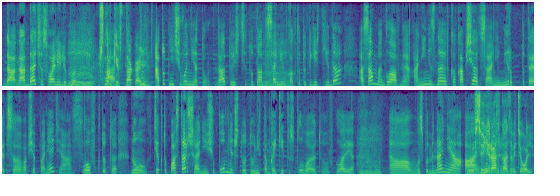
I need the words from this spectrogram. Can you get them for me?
Да, на дачу свалили бы. Шнурки А- в стакане. А тут ничего нету, да, то есть тут надо самим как-то. Тут есть еда, а самое главное, они не знают, как общаться, они мир пытаются вообще понять, а слов кто-то, ну, те, кто постарше, они еще помнят что-то, у них там какие-то всплывают в голове а, воспоминания. Вы а все не некоторые- рассказывайте, Оль.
